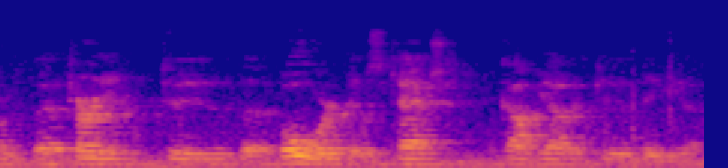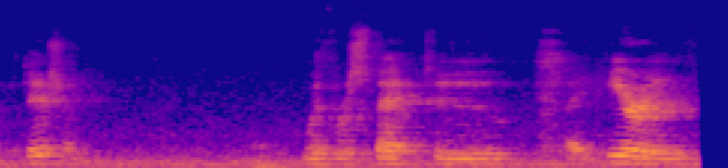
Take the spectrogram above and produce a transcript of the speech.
from the attorney to the board, that was attached, a copy of it to the uh, petition, with respect to a hearing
